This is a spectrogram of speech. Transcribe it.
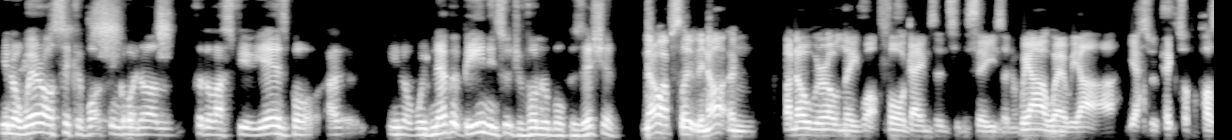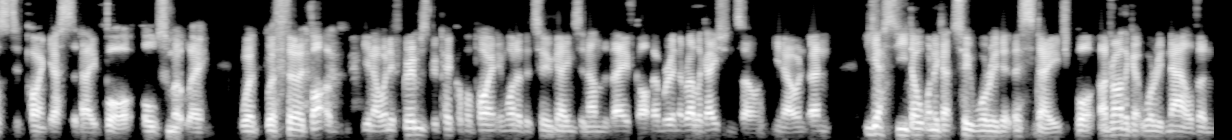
you know, we're all sick of what's been going on for the last few years, but, uh, you know, we've never been in such a vulnerable position. No, absolutely not. And I know we're only, what, four games into the season. We are where we are. Yes, we picked up a positive point yesterday, but ultimately we're, we're third bottom. You know, and if Grimsby pick up a point in one of the two games in hand that they've got, then we're in the relegation zone, you know, and, and yes, you don't want to get too worried at this stage, but I'd rather get worried now than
